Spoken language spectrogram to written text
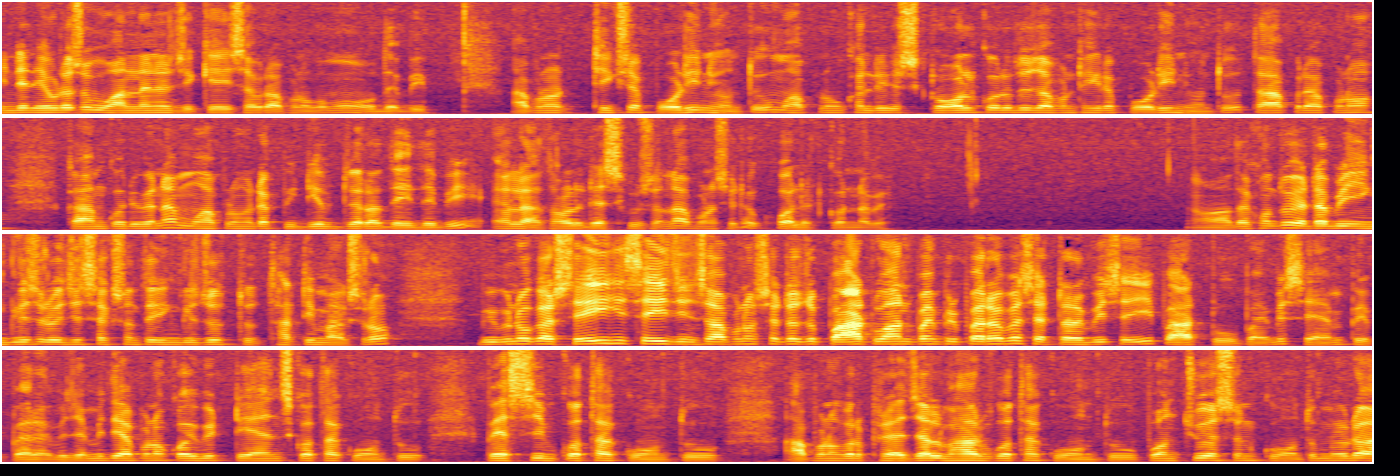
ଇଣ୍ଡିଆନ୍ ଏଗୁଡ଼ା ସବୁ ୱାନ୍ ଲାଇନ୍ରେ ଜିକେ ହିସାବରେ ଆପଣଙ୍କୁ ମୁଁ ଦେବି ଆପଣ ଠିକ୍ସେ ପଢ଼ି ନିଅନ୍ତୁ ମୁଁ ଆପଣଙ୍କୁ ଖାଲି ସ୍କ୍ରଲ୍ କରିଦେଉଛି ଆପଣ ଠିକ୍ରେ ପଢ଼ି ନିଅନ୍ତୁ ତାପରେ ଆପଣ କାମ କରିବେ ନା ମୁଁ ଆପଣଙ୍କୁ ଏଇଟା ପି ଡି ଏଫ୍ ଦ୍ୱାରା ଦେଇଦେବି ବି ହେଲା ତଳେ ଡେସ୍କ୍ରିପ୍ସନ୍ରେ ଆପଣ ସେଇଟାକୁ କଲେକ୍ଟ କରିନେବେ ଦେଖନ୍ତୁ ଏଇଟା ବି ଇଂଲିଶ ରହିଛି ସେକ୍ସନ୍ ଥ୍ରୀ ଇଂଲିଶ ଥାର୍ଟି ମାର୍କସର ବିଭିନ୍ନ ପ୍ରକାର ସେଇ ହିଁ ସେଇ ଜିନିଷ ଆପଣ ସେଇଟା ଯେଉଁ ପାର୍ଟ ୱାନ୍ ପାଇଁ ପ୍ରିପେୟାର ହେବେ ସେଟାରେ ବି ସେଇ ପାର୍ଟ ଟୁ ପାଇଁ ବି ସେମ୍ ପ୍ରିପେୟାର ହେବେ ଯେମିତି ଆପଣ କହିବେ ଟେନ୍ସ କଥା କୁହନ୍ତୁ ପେସିଭ୍ କଥା କୁହନ୍ତୁ ଆପଣଙ୍କର ଫ୍ରେଜାଲ୍ ଭାର୍ବ କଥା କୁହନ୍ତୁ ପଞ୍ଚୁଏସନ୍ କୁହନ୍ତୁ ମୁଁ ଏଗୁଡ଼ା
